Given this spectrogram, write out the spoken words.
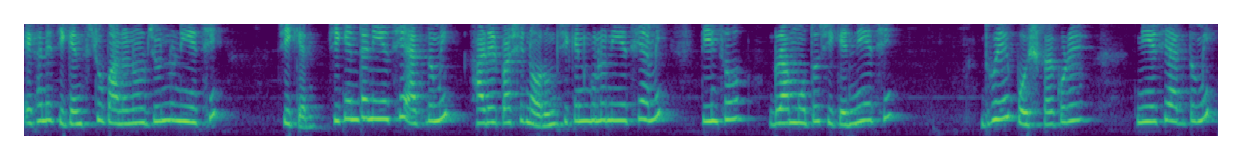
এখানে চিকেন স্টু বানানোর জন্য নিয়েছি চিকেন। চিকেনটা নিয়েছি একদমই হাড়ের পাশে নরম চিকেনগুলো নিয়েছি আমি। তিনশো গ্রাম মতো চিকেন নিয়েছি। ধুয়ে পরিষ্কার করে নিয়েছি একদমই।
